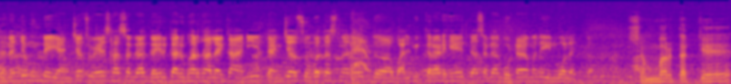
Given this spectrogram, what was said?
धनंजय मुंडे यांच्याच वेळेस हा सगळा गैरकारभार झालाय का? आणि त्यांच्यासोबत असणारे द- वाल्मिक कराड हे त्या सगळ्या घोटाळ्यामध्ये इन्व्हॉल्व आहेत का? शंभर टक्के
